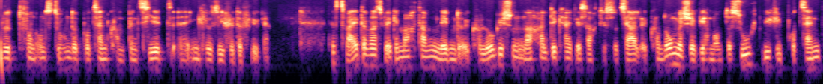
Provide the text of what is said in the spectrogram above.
wird von uns zu 100 Prozent kompensiert, äh, inklusive der Flüge. Das Zweite, was wir gemacht haben, neben der ökologischen Nachhaltigkeit, ist auch die sozial-ökonomische. Wir haben untersucht, wie viel Prozent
